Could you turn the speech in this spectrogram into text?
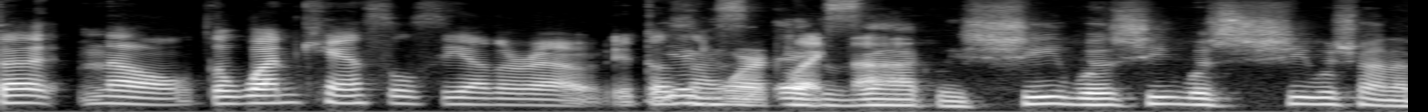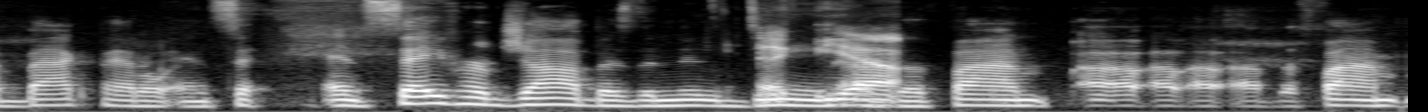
that? No, the one cancels the other out. It doesn't Ex- work like that. exactly. She was she was she was trying to backpedal and sa- and save her job as the new dean yeah. of the fine uh, uh, uh, of the fine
